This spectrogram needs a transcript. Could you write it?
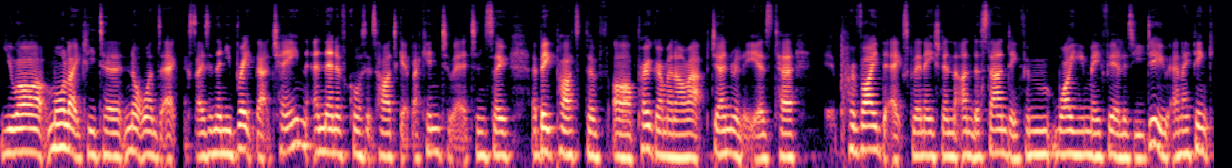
you are more likely to not want to exercise and then you break that chain and then of course it's hard to get back into it and so a big part of our program and our app generally is to provide the explanation and the understanding for why you may feel as you do. And I think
